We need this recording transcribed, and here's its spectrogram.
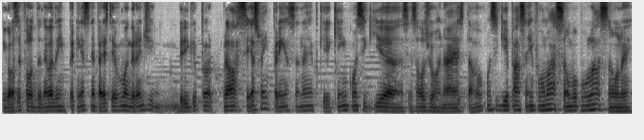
Igual você falou do negócio da imprensa, né? Parece que teve uma grande briga pelo acesso à imprensa, né? Porque quem conseguia acessar os jornais e tal, conseguia passar informação pra população, né?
